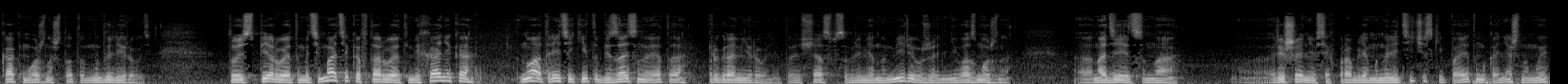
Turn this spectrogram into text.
как можно что-то моделировать. То есть первое это математика, второе это механика, ну а третий кит обязательно это программирование. То есть сейчас в современном мире уже невозможно э, надеяться на э, решение всех проблем аналитически, поэтому, конечно, мы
